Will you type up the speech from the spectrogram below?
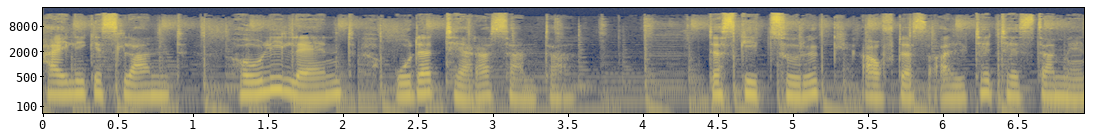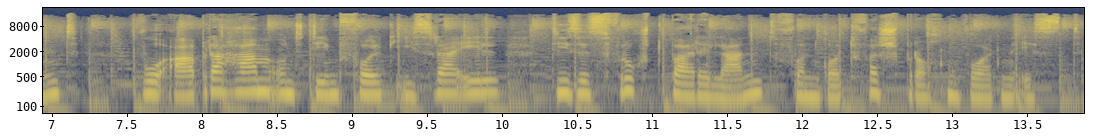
Heiliges Land, Holy Land oder Terra Santa. Das geht zurück auf das Alte Testament, wo Abraham und dem Volk Israel dieses fruchtbare Land von Gott versprochen worden ist.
